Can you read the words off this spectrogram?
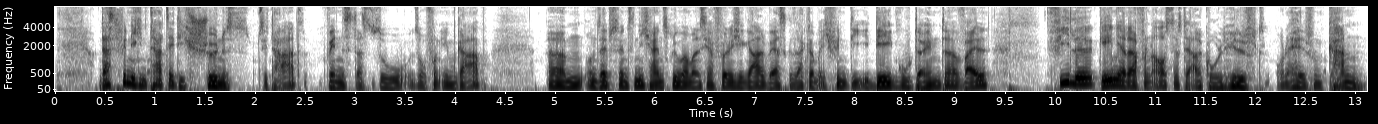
Und das finde ich ein tatsächlich schönes Zitat, wenn es das so, so von ihm gab. Ähm, und selbst wenn es nicht Heinz Rühmann war, ist ja völlig egal, wer es gesagt hat, aber ich finde die Idee gut dahinter, weil viele gehen ja davon aus, dass der Alkohol hilft oder helfen kann.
